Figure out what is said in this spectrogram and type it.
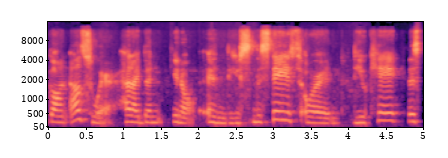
gone elsewhere, had I been, you know, in the, the States or in the UK, this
